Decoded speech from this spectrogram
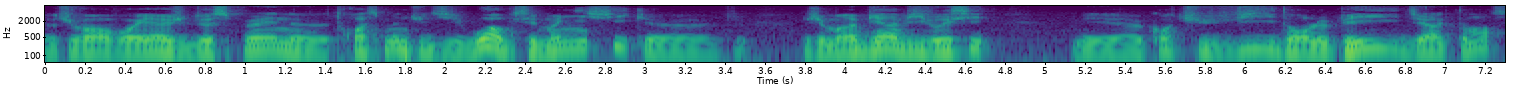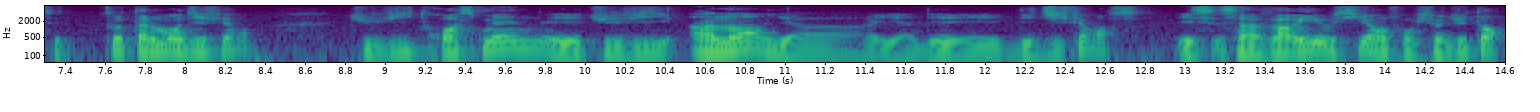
Euh, tu vas en voyage deux semaines, euh, trois semaines, tu te dis waouh, c'est magnifique. euh, j'aimerais bien vivre ici. Mais euh, quand tu vis dans le pays directement, c'est totalement différent. Tu vis trois semaines et tu vis un an, il y a, il y a des, des différences. Et ça varie aussi en fonction du temps.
